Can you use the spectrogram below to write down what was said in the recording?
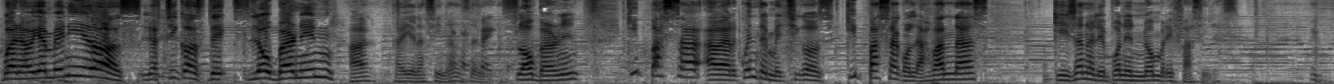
Bueno, bienvenidos los chicos de Slow Burning. Ah, está bien así, ¿no? Perfecto. Slow Burning. ¿Qué pasa? A ver, cuéntenme chicos, ¿qué pasa con las bandas que ya no le ponen nombres fáciles?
